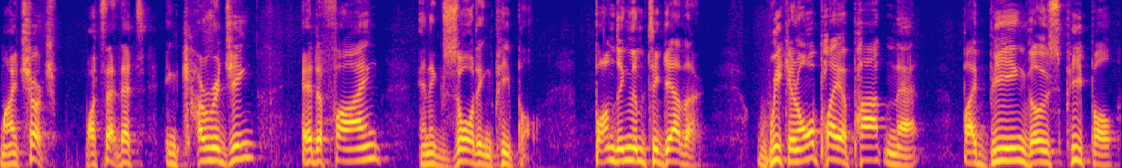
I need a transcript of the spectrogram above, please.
my church. What's that? That's encouraging, edifying, and exhorting people, bonding them together. We can all play a part in that by being those people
